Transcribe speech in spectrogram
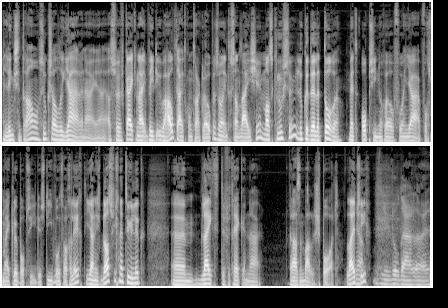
Links centraal zoek ze al jaren naar. Ja. Als we kijken naar wie er überhaupt uit contract lopen. Dat is wel een interessant lijstje. Mats Knoester, Luca Della Torre. Met optie nog wel voor een jaar. Volgens mij cluboptie. Dus die wordt wel gelicht. Janis Blaswig natuurlijk. Ehm, lijkt te vertrekken naar Rasenballensport. Leipzig. Ja, die wil daar eh,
